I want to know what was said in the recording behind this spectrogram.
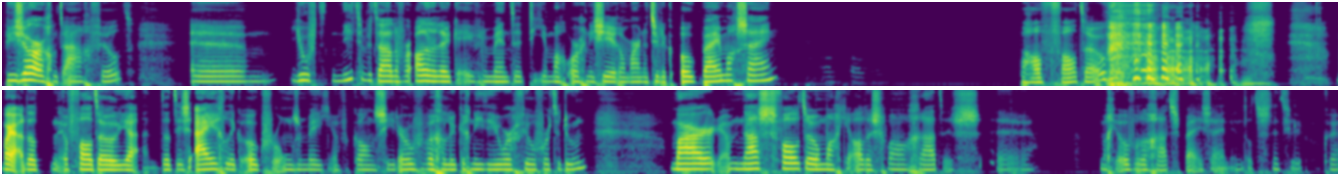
bizar goed aangevuld. Ehm, je hoeft niet te betalen voor alle leuke evenementen die je mag organiseren, maar natuurlijk ook bij mag zijn. Behalve Falto. Maar ja, dat Falto, ja, dat is eigenlijk ook voor ons een beetje een vakantie. Daar hoeven we gelukkig niet heel erg veel voor te doen. Maar eh, naast Falto mag je alles gewoon gratis, eh, mag je overal gratis bij zijn. En dat is natuurlijk ook eh,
